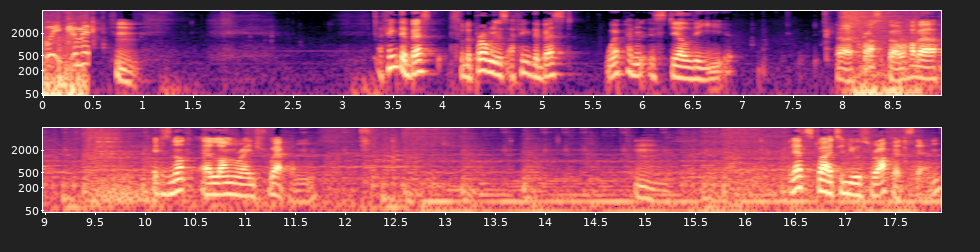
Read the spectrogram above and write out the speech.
Blade, come in. Hmm. I think the best. So the problem is, I think the best weapon is still the uh, crossbow. However, it is not a long-range weapon. Hmm. Let's try to use rockets then,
